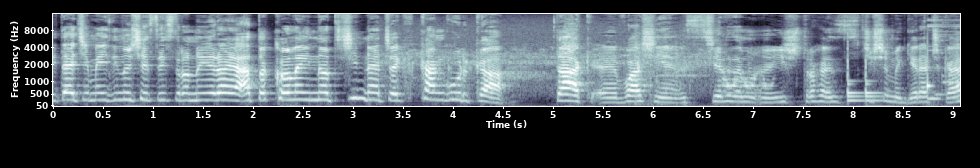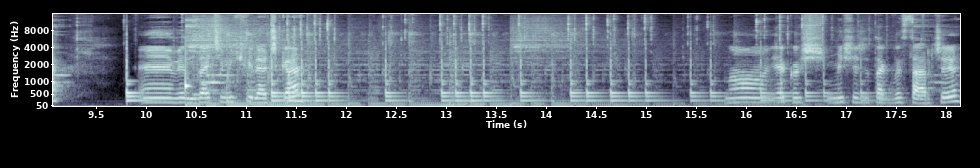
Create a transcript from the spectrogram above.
Witajcie Mejdinusie z tej strony Raja, a to kolejny odcineczek Kangurka. Tak, e, właśnie, stwierdzam, e, iż trochę ściszymy giereczkę, e, więc dajcie mi chwileczkę. No, jakoś myślę, że tak wystarczy.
